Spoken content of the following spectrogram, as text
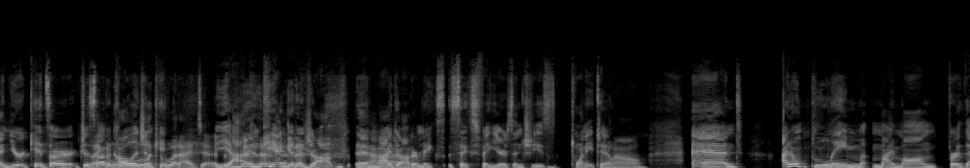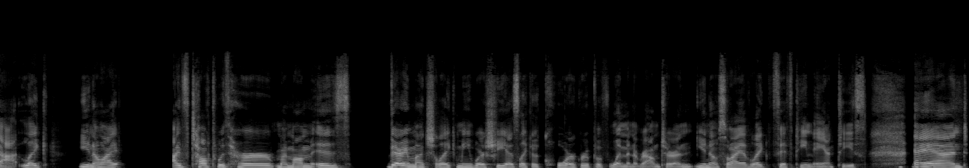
And your kids are just Like, out of college and Look can't, what I did. yeah, and can't get a job. And my daughter makes six figures and she's 22. Wow. And I don't blame my mom for that. Like, you know, I I've talked with her. My mom is very much like me where she has like a core group of women around her and you know, so I have like 15 aunties. And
